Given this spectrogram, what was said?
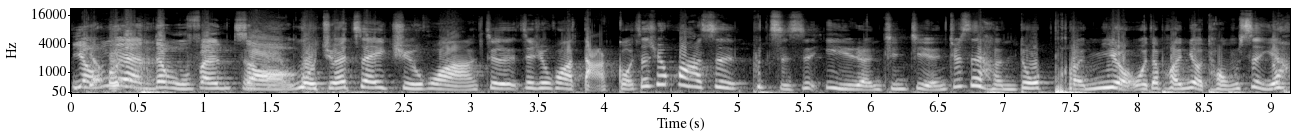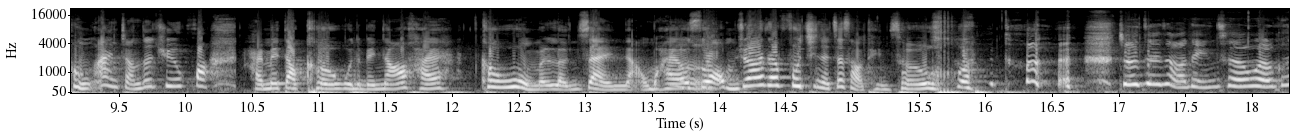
永远的五分钟，我觉得这一句话就是这句话打够。这句话是不只是艺人、经纪人，就是很多朋友，我的朋友、同事也很爱讲这句话。还没到客户那边，然后还客户问我们人在哪，我们还要说，嗯、我们就要在附近的这场停车位，对，就是这场停车位，快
